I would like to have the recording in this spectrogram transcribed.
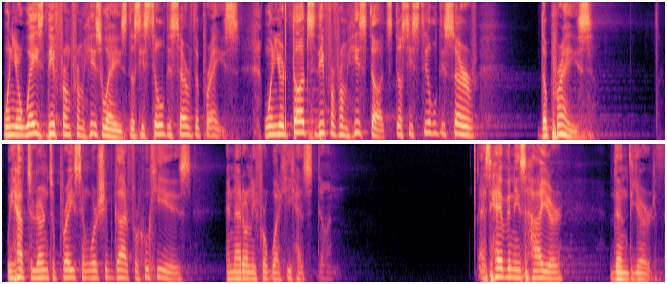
When your ways different from His ways, does He still deserve the praise? When your thoughts differ from His thoughts, does He still deserve the praise? We have to learn to praise and worship God for who He is and not only for what He has done. As heaven is higher than the earth,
